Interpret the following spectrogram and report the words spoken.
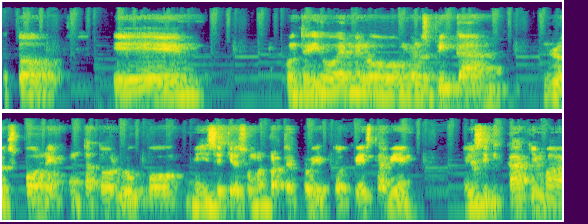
de todo. Eh, como te digo, él me lo, me lo explica, me lo expone, junta todo el grupo, me dice quiere sumar parte del proyecto, que está bien, él dice que cada quien va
